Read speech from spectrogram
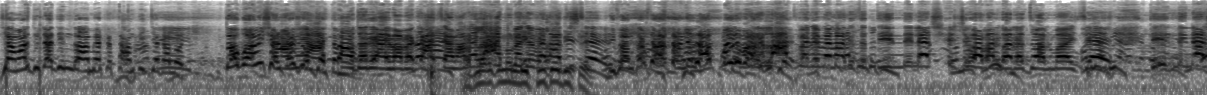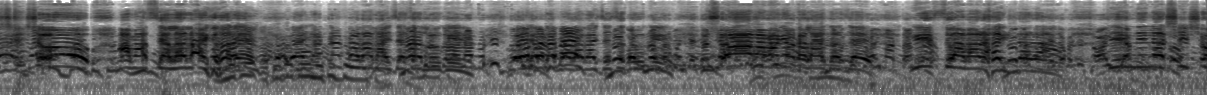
যে আমার দুইটা দিন দাও আমি একটা তান্ত্রিক জায়গা লই। তবু আমি শেল্টার হয়ে যাইতাম না। কোনো লিখিত দিছে? দীপঙ্কর তাহলে লাভ পাইলো লাভ মানে বেলা দিছে। তিন দিনের শিশু আমার ঘরে জন্ম হয়েছে তিন দিনের শিশু। আমার ছেলে নাই ঘরে ফেলা লাইছে তার লুকি। ওই ঘরে ফেলা লাইছে তার লুকি। সব আমাকে ফেলাই দিছে। কিচ্ছু আমার হইছে না। তিন দিনের শিশু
